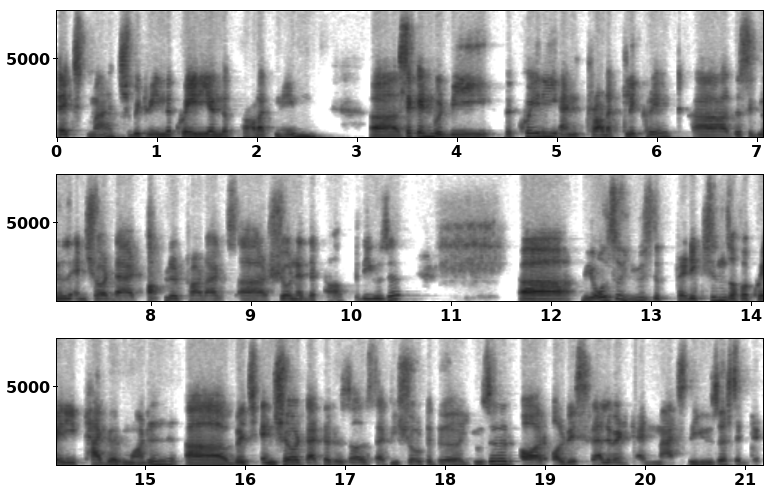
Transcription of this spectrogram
text match between the query and the product name. Uh, second would be the query and product click rate. Uh, the signal ensured that popular products are shown at the top to the user. Uh, we also use the predictions of a query tagger model, uh, which ensured that the results that we show to the user are always relevant and match the user's intent.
